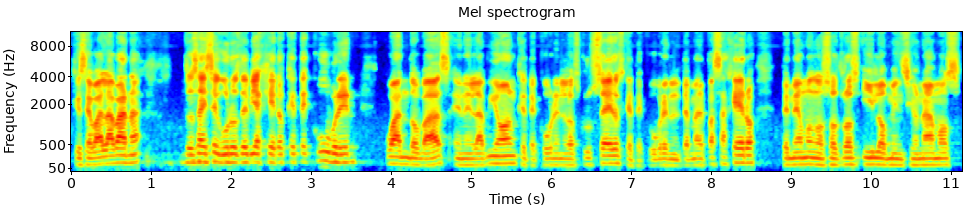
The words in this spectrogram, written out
que se va a La Habana. Entonces hay seguros de viajero que te cubren cuando vas en el avión, que te cubren los cruceros, que te cubren el tema del pasajero. Tenemos nosotros y lo mencionamos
